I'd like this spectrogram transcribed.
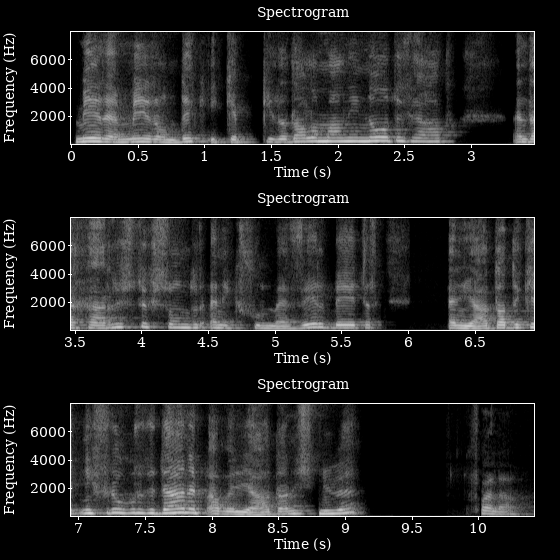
meer en meer ontdek. Ik heb, dat allemaal niet nodig gehad. En dat gaat rustig zonder en ik voel mij veel beter. En ja, dat ik het niet vroeger gedaan heb, ah wel ja, dan is het nu. Hè. Voilà.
